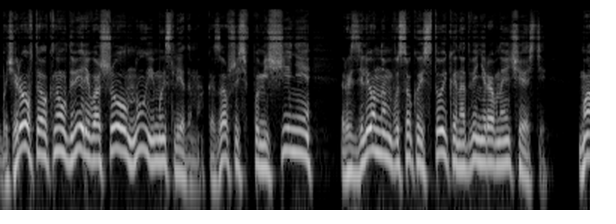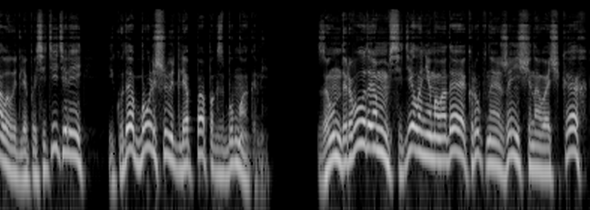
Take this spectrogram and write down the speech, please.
Бочаров толкнул дверь и вошел, ну и мы следом, оказавшись в помещении — разделенном высокой стойкой на две неравные части, малую для посетителей и куда большую для папок с бумагами. За Ундервудом сидела немолодая крупная женщина в очках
